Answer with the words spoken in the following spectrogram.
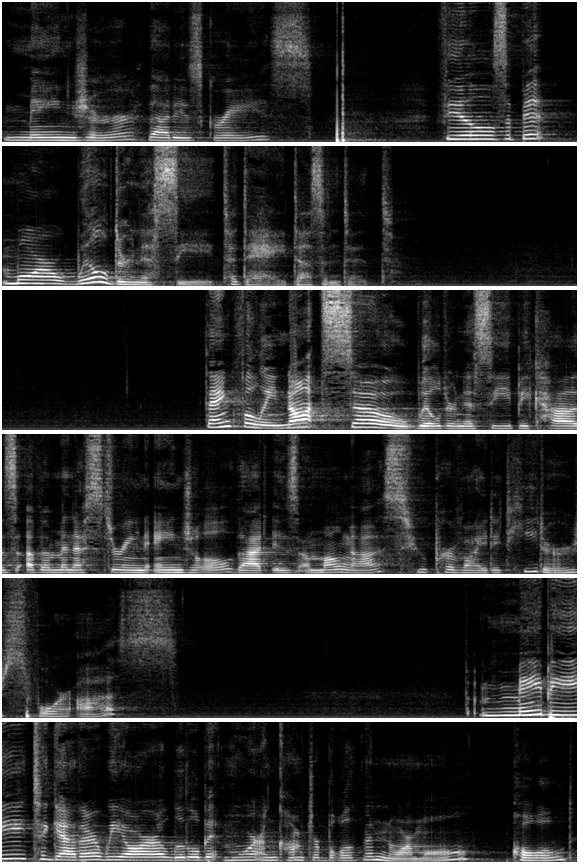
manger, that is grace, feels a bit more wildernessy today, doesn't it? Thankfully, not so wildernessy because of a ministering angel that is among us who provided heaters for us. But maybe together we are a little bit more uncomfortable than normal, cold,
